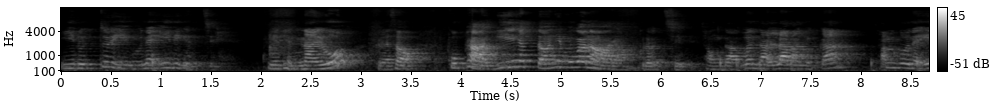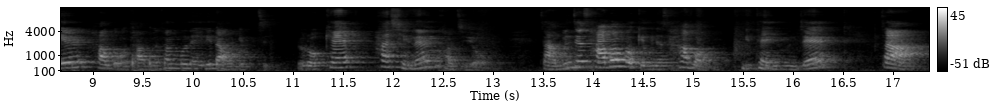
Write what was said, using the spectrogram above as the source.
2루트 2분의 1이겠지. 이해됐나요? 그래서 곱하기 했더니 뭐가 나와요? 그렇지. 정답은 날라가니까 3분의 1 하고 답은 3분의 1이 나오겠지. 이렇게 하시는 거지요. 자, 문제 4번 볼게요. 문제 4번. 밑에 있는 문제. 자,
